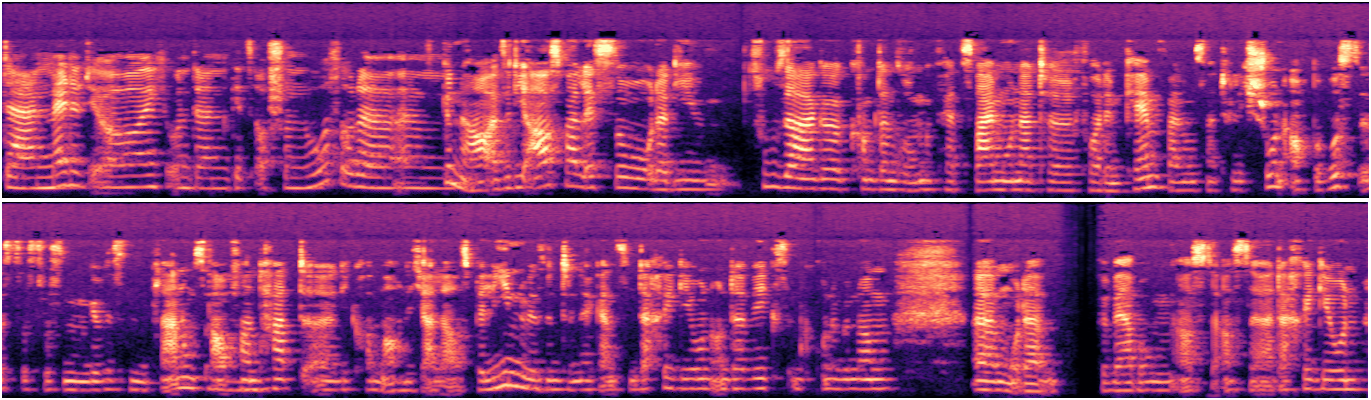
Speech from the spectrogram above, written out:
dann meldet ihr euch und dann geht's auch schon los, oder? Ähm? Genau, also die Auswahl ist so, oder die Zusage kommt dann so ungefähr zwei Monate vor dem Camp, weil uns natürlich schon auch bewusst ist, dass das einen gewissen Planungsaufwand mhm. hat. Äh, die kommen auch nicht alle aus Berlin. Wir sind in der ganzen Dachregion unterwegs, im Grunde genommen, ähm, oder Bewerbungen aus der, aus der Dachregion.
